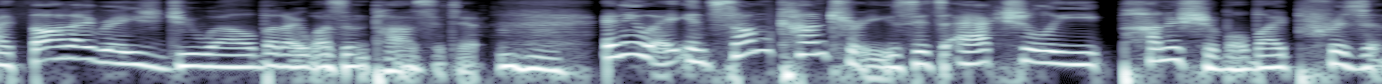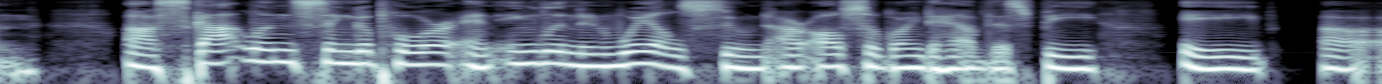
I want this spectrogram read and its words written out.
I thought I raised you well, but I wasn't positive. Mm-hmm. Anyway, in some countries, it's actually punishable by prison. Uh, Scotland, Singapore, and England and Wales soon are also going to have this be a uh,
